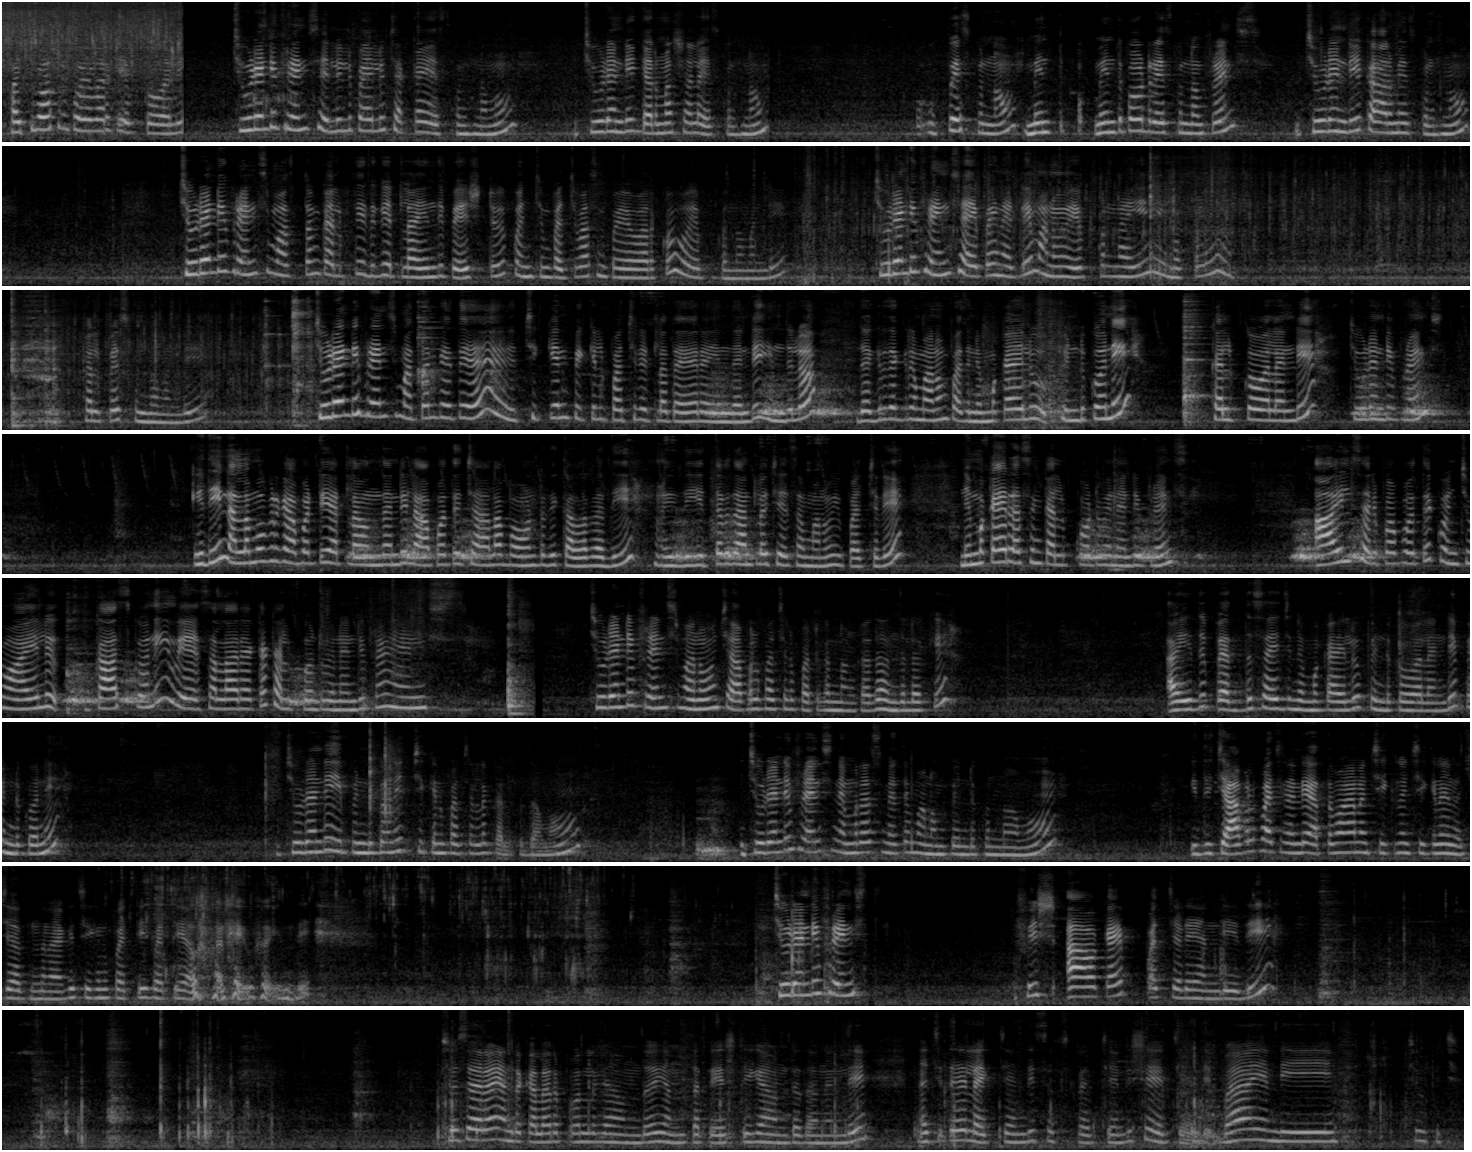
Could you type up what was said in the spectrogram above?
పచ్చివాసన పోయే వరకు వేసుకోవాలి. చూడండి ఫ్రెండ్స్ ఎల్లుల్లిపాయలు చెక్క వేసుకుంటున్నాము. చూడండి గరం మసాలా వేసుకుంటున్నాం. ఉప్పు వేసుకున్నాం. మెంత్ మెంత్ పౌడర్ వేసుకున్నాం ఫ్రెండ్స్. చూడండి కారం వేసుకుంటున్నాం. చూడండి ఫ్రెండ్స్ మొత్తం కలిపితే ఇదిగో ఇట్లా అయింది పేస్ట్. కొంచెం పచ్చివాసన పోయే వరకు వేపుకుందామండి. చూడండి ఫ్రెండ్స్ అయిపోయినట్టే మనం వేపుకున్నాయి ముక్కలు. కలిపేసుకుందామండి. చూడండి ఫ్రెండ్స్ మొత్తానికైతే చికెన్ పిక్కిల్ పచ్చడి ఇట్లా తయారైందండి. ఇందులో దగ్గర దగ్గర మనం పది నిమ్మకాయలు పిండుకొని కలుపుకోవాలండి. చూడండి ఫ్రెండ్స్. ఇది నల్లమూకుడు కాబట్టి అట్లా ఉందండి. లేకపోతే చాలా బాగుంటుంది కలర్ అది. ఇది ఇతర దాంట్లో చేసాం మనం ఈ పచ్చడి. నిమ్మకాయ రసం కలుపుకోవటమేనండి ఫ్రెండ్స్. ఆయిల్ సరిపోతే కొంచెం ఆయిల్ కాసుకొని వే చల్లారాక కలుపుకుంటున్నానండి ఫ్రెండ్స్. చూడండి ఫ్రెండ్స్ మనం చేపల పచ్చడి పట్టుకున్నాం కదా అందులోకి. ఐదు పెద్ద సైజు నిమ్మకాయలు పిండుకోవాలండి. పిండుకొని చూడండి ఈ పిండుకొని చికెన్ పచ్చళ్ళలో కలుపుదాము. చూడండి ఫ్రెండ్స్ నిమ్మరసం అయితే మనం పిండుకున్నాము. ఇది చేపల పచ్చడి అండి. అత్తమానం చికెన్ చికెన్ అని వచ్చేస్తుంది నాకు. చికెన్ పట్టి పట్టి అలవాటైపోయింది చూడండి ఫ్రెండ్స్ ఫిష్ ఆవకాయ పచ్చడి అండి ఇది. చూసారా ఎంత కలర్ఫుల్గా ఉందో ఎంత టేస్టీగా ఉంటుందోనండి. నచ్చితే లైక్ చేయండి సబ్స్క్రైబ్ చేయండి షేర్ చేయండి. బాయ్ అండి. చూపించు.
